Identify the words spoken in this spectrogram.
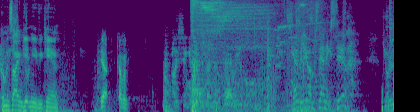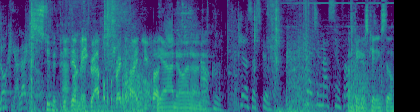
Come inside and get me if you can. Yep, coming. Placing an independent variable. Can't believe I'm standing still. You're lucky. I like it. Stupid He's in Pathfinder. me grappled right behind you. Fuck. Yeah, I know, I know, I know. All good. Just as good. Catching myself. I'm Phoenix kitting still.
